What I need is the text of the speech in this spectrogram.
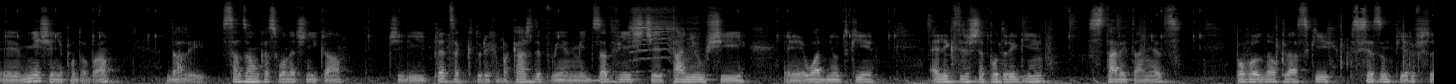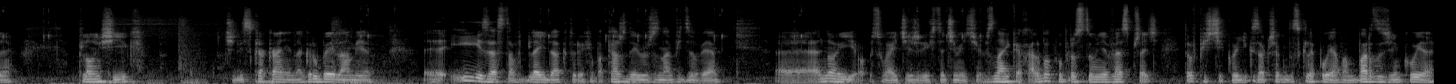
E, Mnie się nie podoba. Dalej, sadzonka słonecznika, czyli plecak, który chyba każdy powinien mieć za 200, taniusi, e, ładniutki. Elektryczne podrygi, stary taniec. Powolne oklaski, sezon pierwszy. Pląsik, czyli skakanie na grubej lamie. E, I zestaw Blade'a, który chyba każdy już zna widzowie. E, No i słuchajcie, jeżeli chcecie mieć mnie w znajkach albo po prostu mnie wesprzeć, to wpiszcie kodik zakrzak do sklepu, ja Wam bardzo dziękuję.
